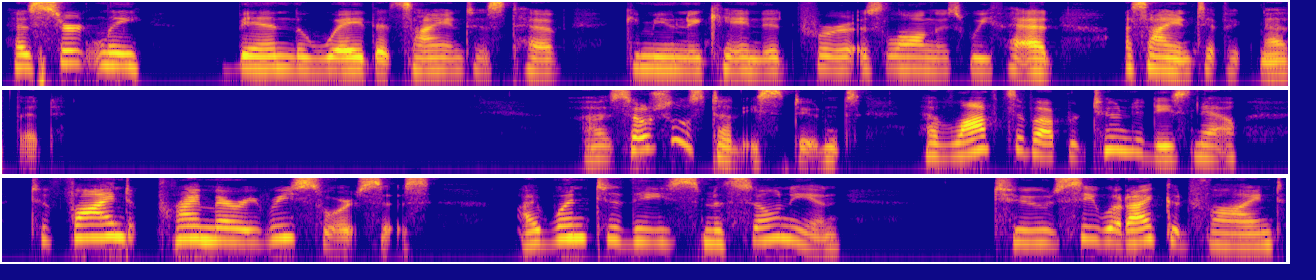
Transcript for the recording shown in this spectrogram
has certainly been the way that scientists have communicated for as long as we've had a scientific method. Uh, social studies students have lots of opportunities now to find primary resources. I went to the Smithsonian to see what I could find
